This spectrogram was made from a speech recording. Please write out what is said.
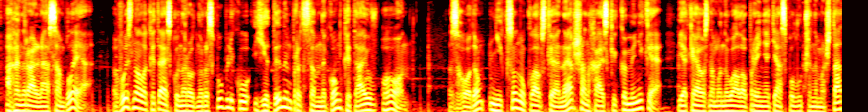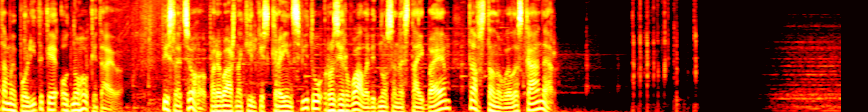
А Генеральна асамблея визнала Китайську Народну Республіку єдиним представником Китаю в ООН. Згодом Ніксон уклав з КНР шанхайське комюніке, яке ознаменувало прийняття Сполученими Штатами політики одного Китаю. Після цього переважна кількість країн світу розірвала відносини з Тайбеєм та встановили з КНР.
